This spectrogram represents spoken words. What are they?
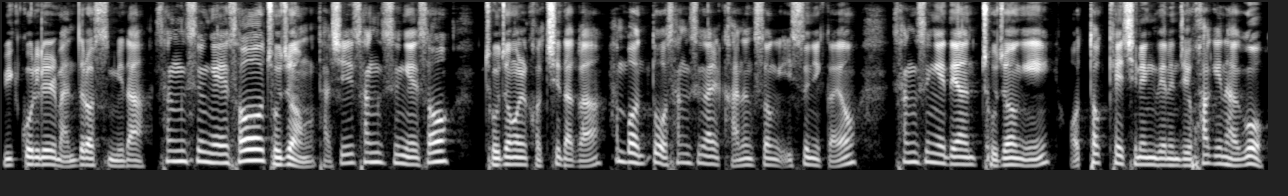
윗꼬리를 만들었습니다. 상승에서 조정, 다시 상승해서 조정을 거치다가 한 번 또 상승할 가능성이 있으니까요. 상승에 대한 조정이 어떻게 진행되는지 확인하고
